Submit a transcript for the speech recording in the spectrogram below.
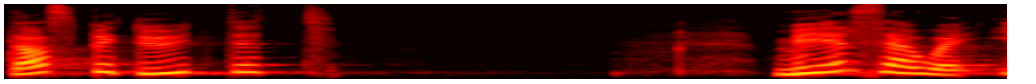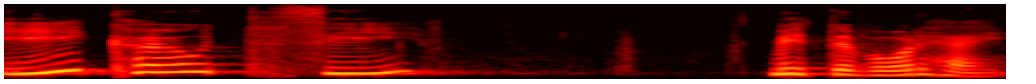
Das bedeutet, wir sollen eingehüllt sein mit der Wahrheit.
